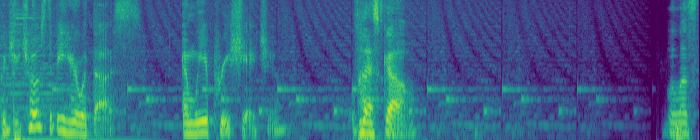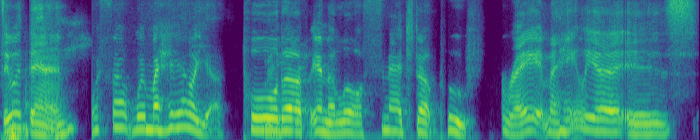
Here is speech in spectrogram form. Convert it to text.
but you chose to be here with us, and we appreciate you. Let's, let's go. go. Well, let's do it then. What's up with Mahalia? Pulled Mahalia. up in a little snatched up poof. Right. Mahalia is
